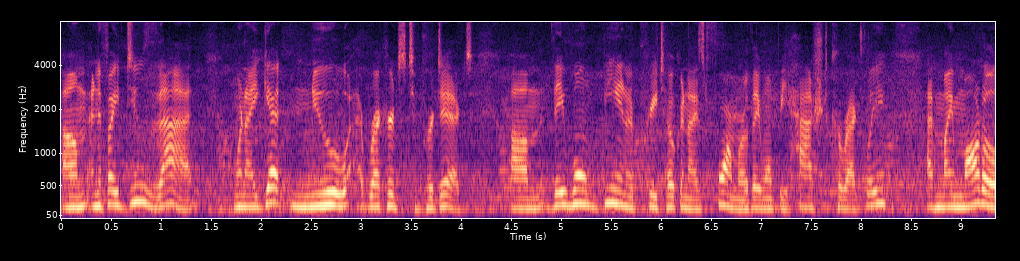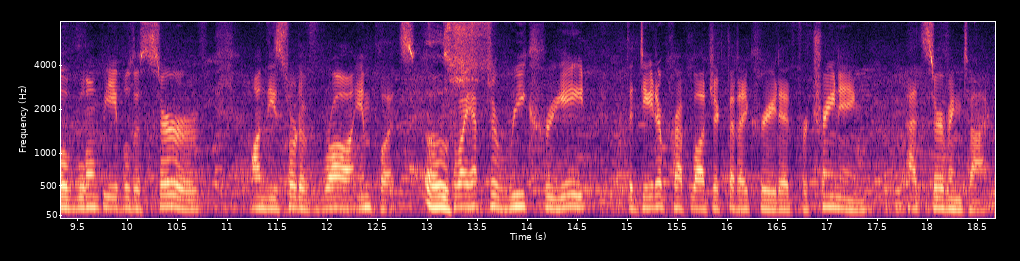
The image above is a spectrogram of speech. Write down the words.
Um, and if I do that, when I get new records to predict, um, they won't be in a pre-tokenized form or they won't be hashed correctly, and my model won't be able to serve on these sort of raw inputs. Oh. So I have to recreate the data prep logic that I created for training at serving time.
